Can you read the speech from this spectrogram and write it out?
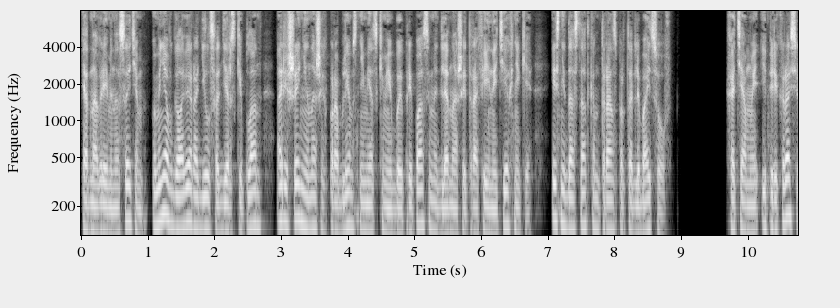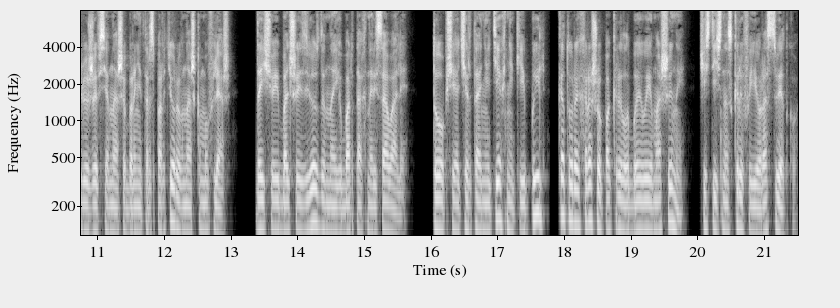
и одновременно с этим у меня в голове родился дерзкий план о решении наших проблем с немецкими боеприпасами для нашей трофейной техники и с недостатком транспорта для бойцов. Хотя мы и перекрасили уже все наши бронетранспортеры в наш камуфляж, да еще и большие звезды на их бортах нарисовали, то общие очертания техники и пыль, которая хорошо покрыла боевые машины, частично скрыв ее расцветку,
